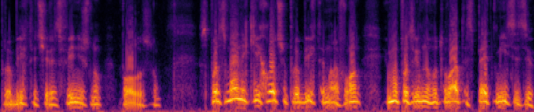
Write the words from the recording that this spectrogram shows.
пробігти через фінішну полосу. Спортсмен, який хоче пробігти марафон, йому потрібно готуватись 5 місяців.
